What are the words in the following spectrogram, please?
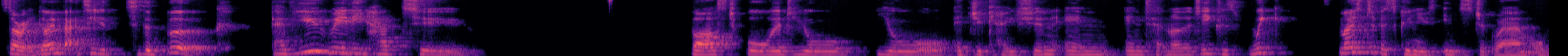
sorry, going back to to the book, have you really had to fast forward your your education in in technology because we most of us can use Instagram or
